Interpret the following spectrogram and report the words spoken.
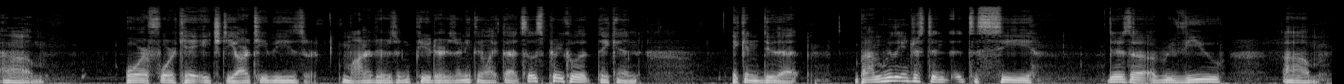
um, or 4K HDR TVs or monitors or computers or anything like that. So it's pretty cool that they can, it can do that. But I'm really interested to see. There's a, a review, um,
